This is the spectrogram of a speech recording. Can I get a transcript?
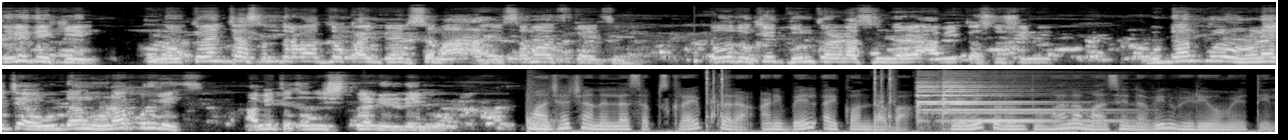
तरी देखील नोकऱ्यांच्या संदर्भात जो काही गैरसमज आहे समज गैरसमज तो देखील दूर करण्यासंदर्भात आम्ही कसोशीने उड्डाणपूल होण्याच्या उड्डाण होण्यापूर्वीच आम्ही त्याचा निश्चित निर्णय घेऊ. माझ्या चॅनलला सबस्क्राईब करा आणि बेल आयकॉन दाबा जेणेकरून तुम्हाला माझे नवीन व्हिडिओ मिळतील.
